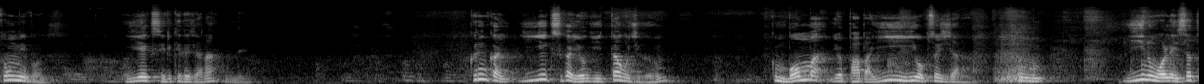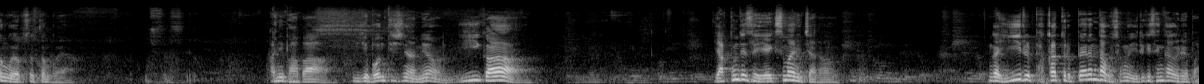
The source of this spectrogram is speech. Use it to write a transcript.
속미분 2x 이렇게 되잖아? 네 그러니까 2x가 여기 있다고 지금 그럼 뭔만 여기 봐봐. 2, 2 없어지잖아. 그럼 2는 원래 있었던 거야 없었던 거야? 있었어요. 아니 봐봐. 이게 뭔 뜻이냐면 2가 약분돼서 x만 있잖아. 그러니까 2를 바깥으로 빼낸다고 생각 이렇게 생각을 해봐.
